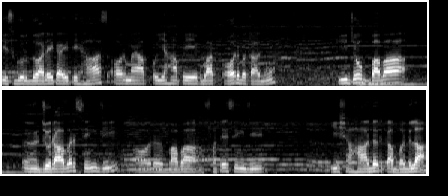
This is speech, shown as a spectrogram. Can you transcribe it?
इस गुरुद्वारे का इतिहास, और मैं आपको यहाँ पे एक बात और बता दूँ कि जो बाबा जोरावर सिंह जी और बाबा फतेह सिंह जी की शहादत का बदला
